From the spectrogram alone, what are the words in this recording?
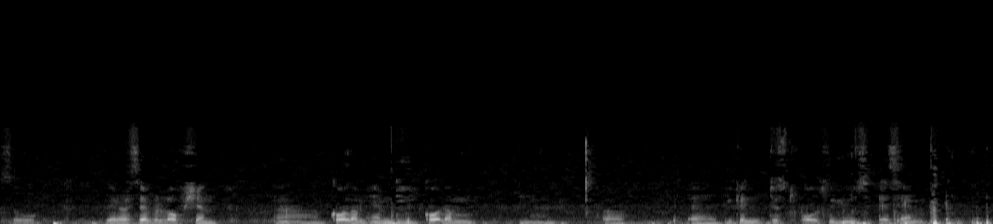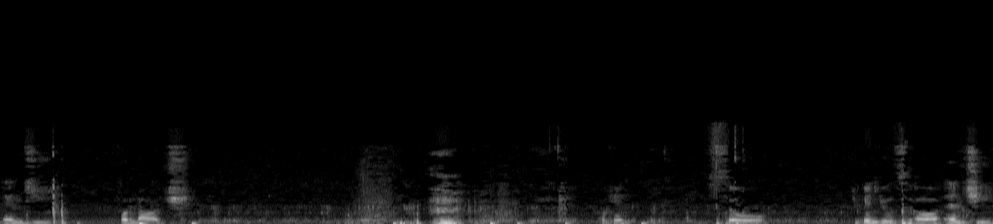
So there are several option uh, column MD column mm, uh, uh, you can just also use SM LG for large okay? So you can use uh, LG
